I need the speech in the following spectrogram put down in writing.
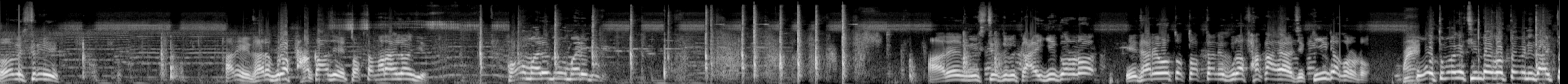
ও মিস্ত্রি। আরে এধারে পুরো ফাঁকা আছে মারা হলো যে হ মারে মারে আরে মিস্ত্রি তুমি কাই কি করো এধারেও তো তত্ত্বা নেই পুরো ফাঁকা হয়ে আছে কিটা করো ও তোমাকে চিন্তা করতে হবে না দায়িত্ব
